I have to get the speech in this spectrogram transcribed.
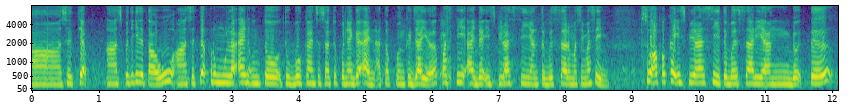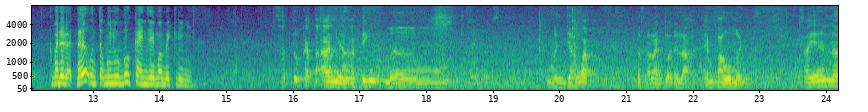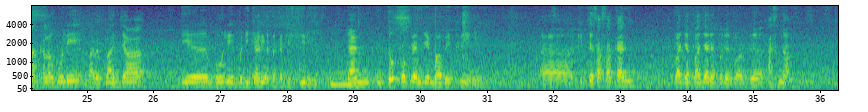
Uh, setiap uh, seperti kita tahu, uh, setiap permulaan untuk tubuhkan sesuatu perniagaan ataupun kerjaya pasti ada inspirasi yang terbesar masing-masing. So apakah inspirasi terbesar yang doktor kepada doktor untuk menubuhkan Jemma Bakery ni? Satu kataan yang I think mem- menjawab persoalan itu adalah empowerment. Saya nak kalau boleh para pelajar dia boleh berdikari atas kaki sendiri. Hmm. dan untuk program Jemba Bakery ni uh, kita sasarkan pelajar-pelajar daripada keluarga asnaf.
